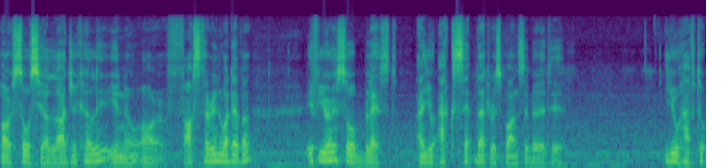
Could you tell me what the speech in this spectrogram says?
or sociologically, you know, or fostering, whatever, if you are so blessed and you accept that responsibility, you have to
